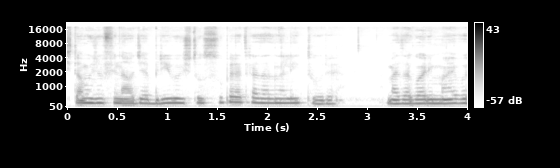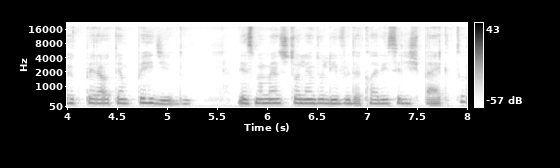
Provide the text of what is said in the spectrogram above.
Estamos no final de abril e eu estou super atrasada na leitura, mas agora em maio vou recuperar o tempo perdido. Nesse momento estou lendo o livro da Clarice Lispector,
